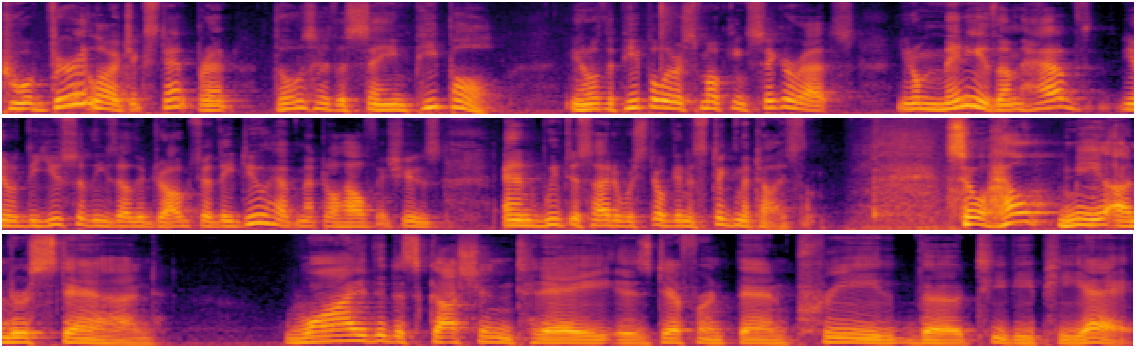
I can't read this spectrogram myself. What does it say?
to a very large extent brent those are the same people. You know the people who are smoking cigarettes you know many of them have you know the use of these other drugs or they do have mental health issues and we've decided we're still going to stigmatize them. So help me understand why the discussion today is different than pre the TVPA.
